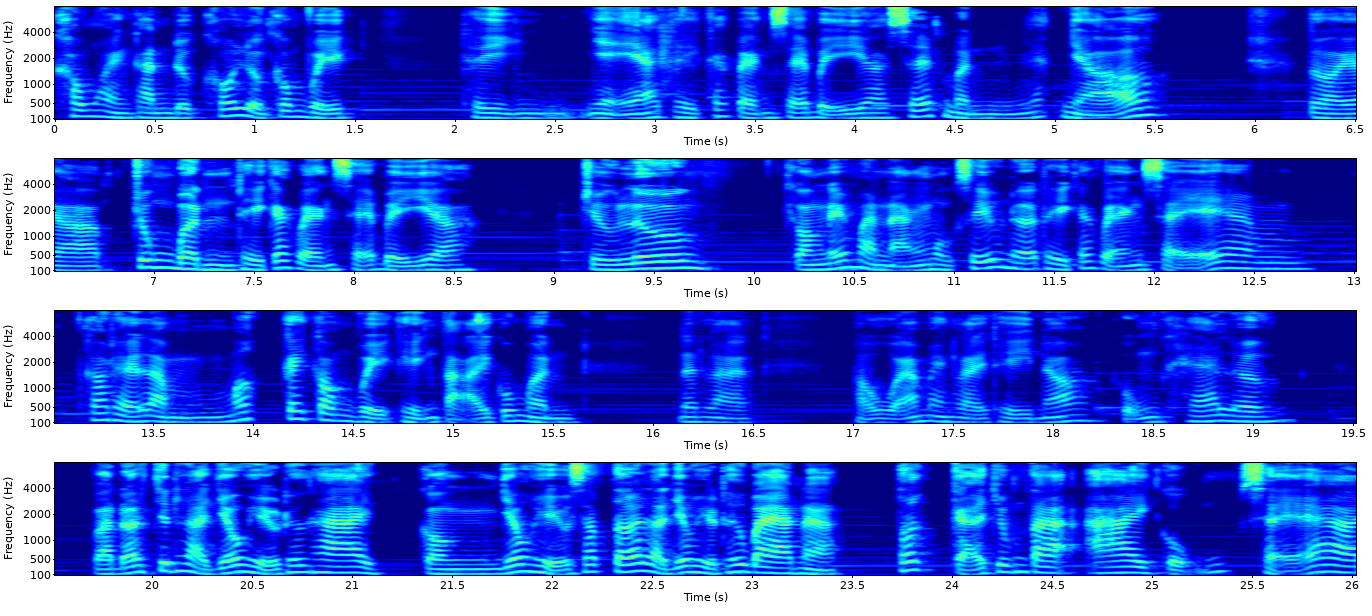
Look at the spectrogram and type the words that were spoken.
không hoàn thành được khối lượng công việc thì nhẹ thì các bạn sẽ bị, uh, sếp mình nhắc nhở, rồi, uh, trung bình thì các bạn sẽ bị, uh, trừ lương, còn nếu mà nặng một xíu nữa thì các bạn sẽ, um, có thể làm mất cái công việc hiện tại của mình, nên là hậu quả mang lại thì nó cũng khá lớn. Và đó chính là dấu hiệu thứ hai, còn dấu hiệu sắp tới là dấu hiệu thứ ba nè, tất cả chúng ta ai cũng sẽ,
